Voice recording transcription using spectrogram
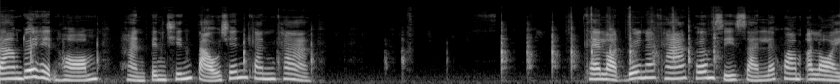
ตามด้วยเห็ดหอม หั่นเป็นชิ้นเต๋าเช่นกันค่ะแครอทด้วยนะคะ เพิ่มสีสันและความอร่อย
